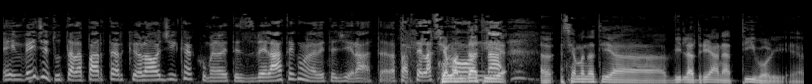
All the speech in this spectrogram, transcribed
E invece tutta la parte archeologica come l'avete svelata e come l'avete girata? La parte della Siamo colonna. andati, eh, siamo andati a Villa Adriana a Tivoli e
